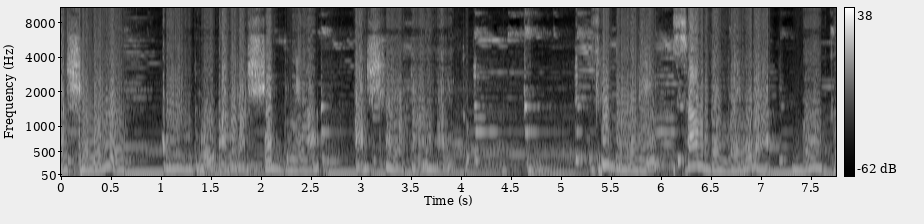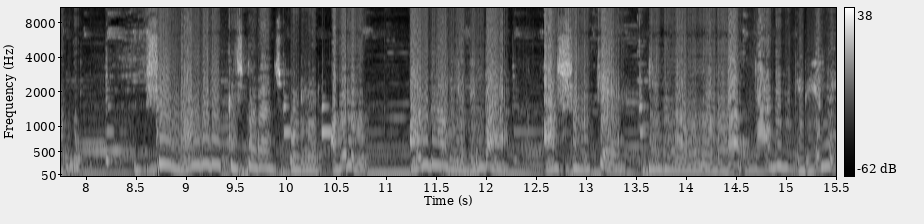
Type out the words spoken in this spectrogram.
ಆಶ್ರಮವು ಕುವೆಂಪು ಅವರ ಶ್ರದ್ಧೆಯ ಆಶ್ರಯ ತಾಣವಾಯಿತು. ಫೆಬ್ರವರಿ ಸಾವಿರದ ಒಂಬೈನೂರ ಮೂವತ್ತೊಂದು. ಶ್ರೀ ನಾಲ್ವಡಿ ಕೃಷ್ಣರಾಜ್ ಒಡೆಯರ್ ಅವರು ಔದಾರ್ಯದಿಂದ ಆಶ್ರಮಕ್ಕೆ ಈಗ ನಾವು ನೋಡುವ ಯಾದಗಿರಿಯಲ್ಲಿ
